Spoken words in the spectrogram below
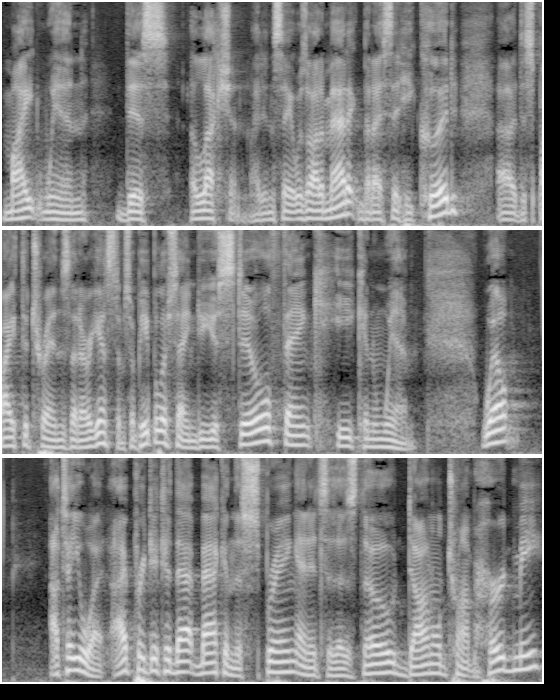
might win this election. I didn't say it was automatic, but I said he could, uh, despite the trends that are against him. So people are saying, do you still think he can win? Well, I'll tell you what, I predicted that back in the spring, and it's as though Donald Trump heard me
